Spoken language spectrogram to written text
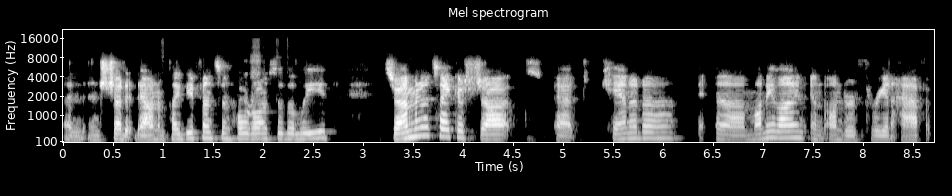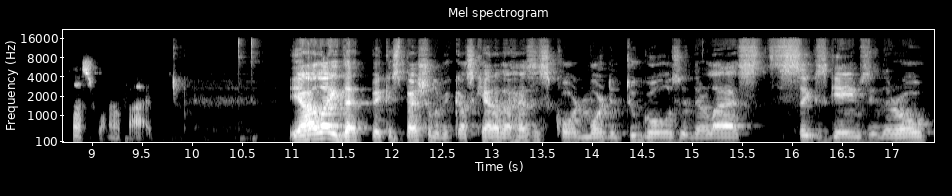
and, and shut it down and play defense and hold on to the lead. So I'm going to take a shot at Canada uh, money line and under three and a half at plus 105. Yeah, I like that pick, especially because Canada hasn't scored more than two goals in their last six games in a row.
